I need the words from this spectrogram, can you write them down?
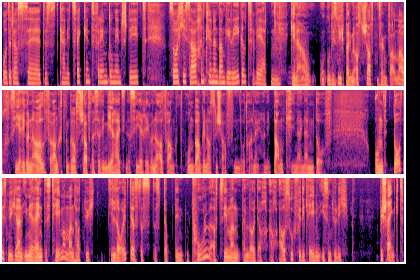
oder dass, äh, dass keine Zweckentfremdung entsteht. Solche Sachen können dann geregelt werden. Genau. Und, und ist nicht bei Genossenschaften, vor allem auch sehr regional verankerten Genossenschaften, also die Mehrheit sind ja sehr regional verankert, Wohnbaugenossenschaften oder eine, eine Bank in, in einem Dorf. Und dort ist natürlich ein inhärentes Thema. Man hat durch die Leute, also das, das, den Pool, auf dem man dann Leute auch, auch aussucht für die Gremien, ist natürlich beschränkt.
